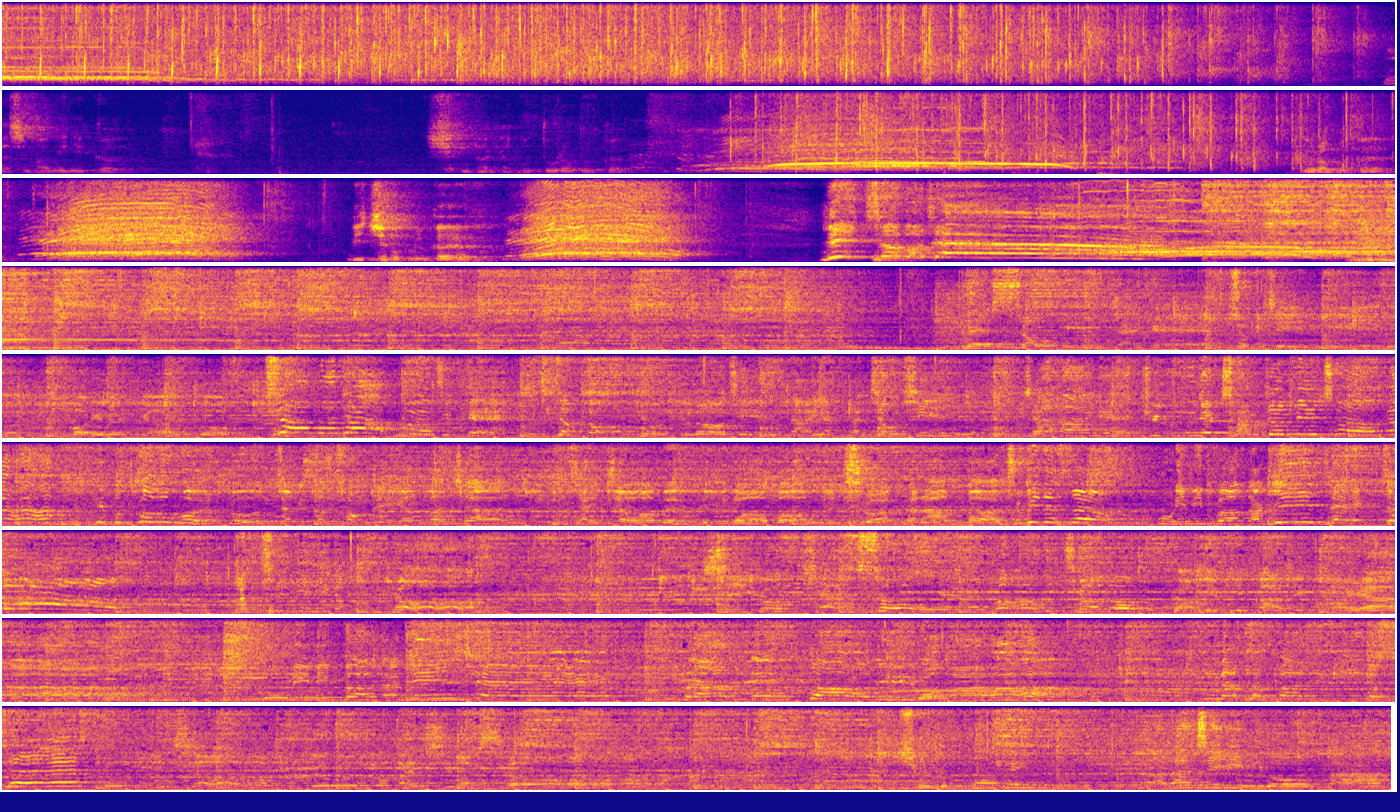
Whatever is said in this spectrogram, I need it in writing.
마지막이니까 신나게 한번 놀아볼까요? 놀아볼까요? 네! 미쳐볼까요? 네! 미쳐보자! 미쳐가. 깊은 꿈을 꾼 적에서 성대한 만찬 살점은 끝없는 추억 하나만 준비됐어요. 우리 밑바닥 인색점 아티가 풀려 시궁창 속에 멈춰도 거기 비 빠진 거야. 우리 밑바닥 나서 빠진 곳에 죽음 따윈 바라지도 마.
